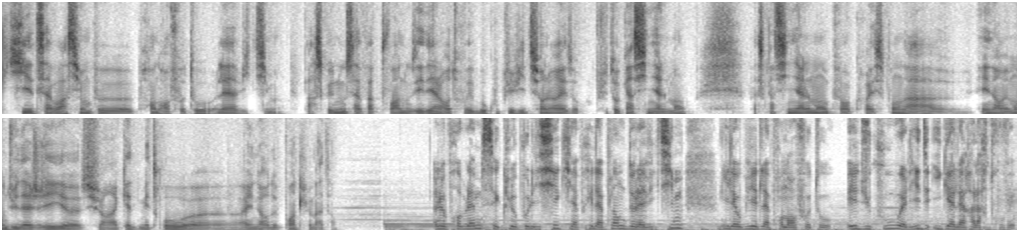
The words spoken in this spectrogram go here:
qui est de savoir si on peut prendre en photo la victime. Parce que nous, ça va pouvoir nous aider à le retrouver beaucoup plus vite sur le réseau, plutôt qu'un signalement. Parce qu'un signalement peut correspondre à énormément d'usagers sur un quai de métro à une heure de pointe le matin. Le problème, c'est que le policier qui a pris la plainte de la victime, il a oublié de la prendre en photo. Et du coup, Walid, il galère à la retrouver.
